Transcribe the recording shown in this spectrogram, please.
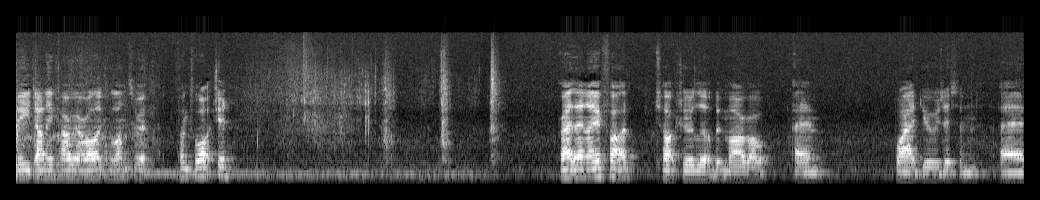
Me, Danny, Harry, or Alex will answer it. Thanks for watching. Right then, I thought I'd talk to you a little bit more about um, why I'd use this and uh,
